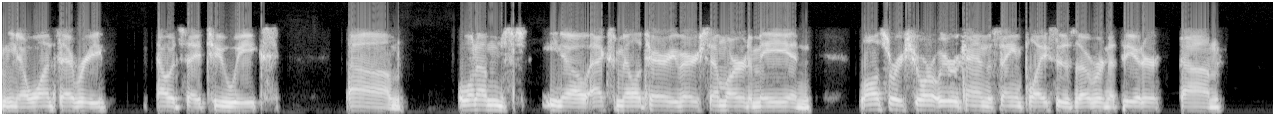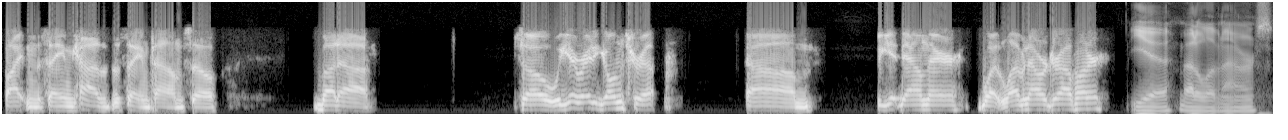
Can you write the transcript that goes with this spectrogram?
you know once every i would say two weeks um, one of them's you know ex-military very similar to me. And long story short we were kind of in the same places over in the theater um, fighting the same guys at the same time. So but uh so we get ready to go on the trip. Um we get down there what 11 hour drive hunter? Yeah, about eleven hours.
